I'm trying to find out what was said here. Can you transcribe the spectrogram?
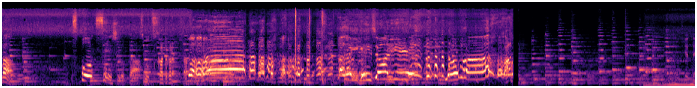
まあスポーツ選手とかカタカナ高木現象に。やばー。気をつけて。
